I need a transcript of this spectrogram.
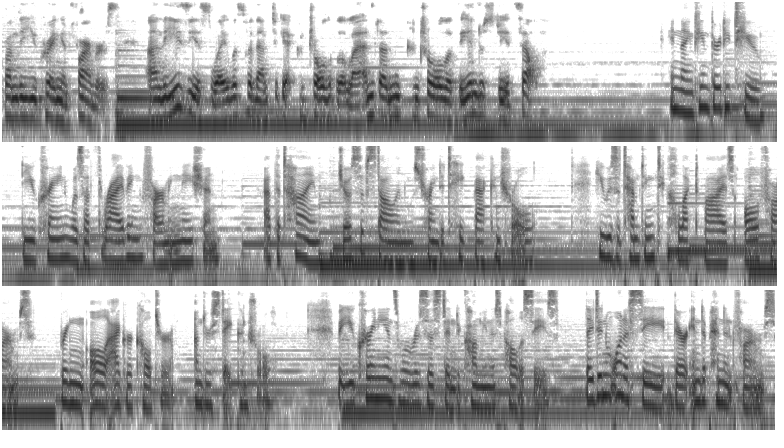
from the Ukrainian farmers. And the easiest way was for them to get control of the land and control of the industry itself. In 1932, the Ukraine was a thriving farming nation. At the time, Joseph Stalin was trying to take back control. He was attempting to collectivize all farms, bringing all agriculture under state control. But Ukrainians were resistant to communist policies. They didn't want to see their independent farms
